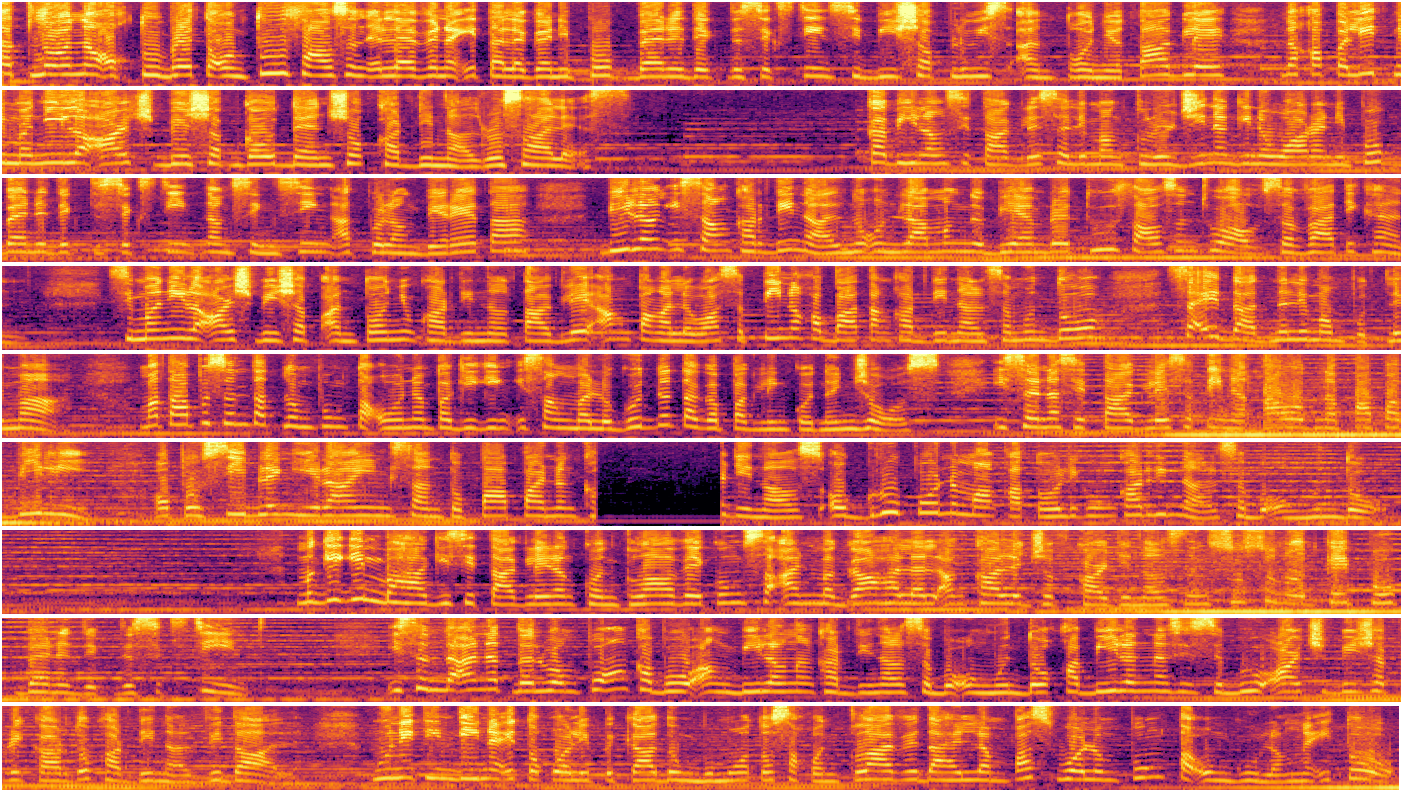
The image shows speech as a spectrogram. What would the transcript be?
Ikalabintatlo ng Oktubre taong 2011 na italaga ni Pope Benedict XVI si Bishop Luis Antonio Tagle na kapalit ni Manila Archbishop Gaudencio Cardinal Rosales. Kabilang si Tagle sa limang clergy na ginawaran ni Pope Benedict XVI ng singsing at pulang bireta bilang isang kardinal noon lamang Nobyembre 2012 sa Vatican. Si Manila Archbishop Antonio Cardinal Tagle ang pangalawa sa pinakabatang kardinal sa mundo sa edad na 55. Matapos ang 30 taon ng pagiging isang malugod na tagapaglingkod ng Diyos, isa na si Tagle sa tinatawag na papabili o posibleng hirahing Santo Papa ng cardinals o grupo ng mga katolikong kardinal sa buong mundo. Magiging bahagi si Tagle ng conclave kung saan maghahalal ang College of Cardinals ng susunod kay Pope Benedict XVI. Isandaan at dalawampu ang kabuang bilang ng kardinal sa buong mundo kabilang na si Cebu Archbishop Ricardo Cardinal Vidal. Ngunit hindi na ito kwalipikadong bumoto sa conclave dahil lampas 80 taong gulang na ito.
